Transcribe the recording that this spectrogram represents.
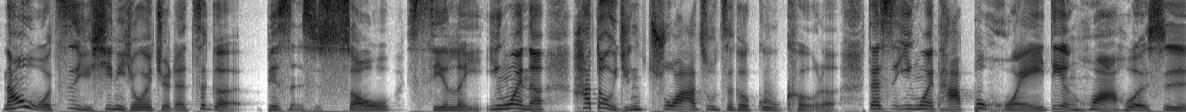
然后我自己心里就会觉得这个 business so silly，因为呢，他都已经抓住这个顾客了，但是因为他不回电话或者是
